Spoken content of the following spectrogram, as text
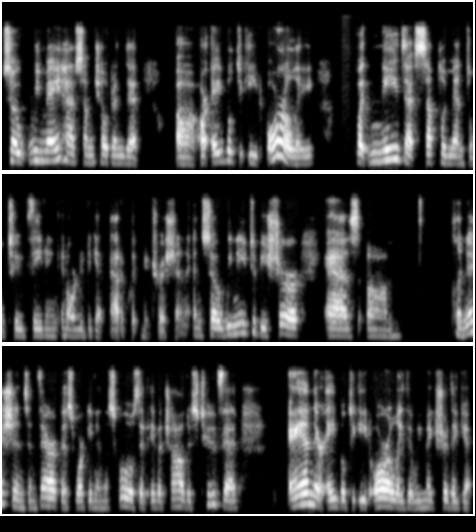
So we may have some children that uh, are able to eat orally, but need that supplemental tube feeding in order to get adequate nutrition. And so we need to be sure as um, clinicians and therapists working in the schools that if a child is tube fed, and they're able to eat orally, that we make sure they get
